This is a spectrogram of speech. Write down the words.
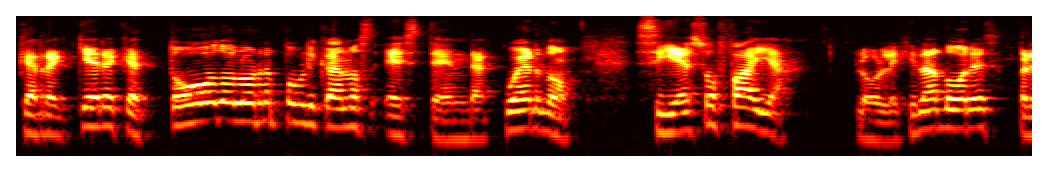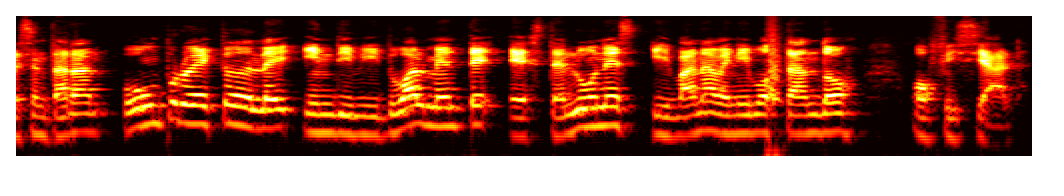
que requiere que todos los republicanos estén de acuerdo. Si eso falla, los legisladores presentarán un proyecto de ley individualmente este lunes y van a venir votando oficial.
